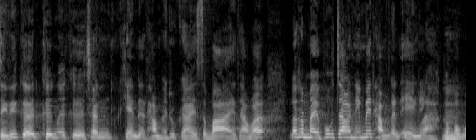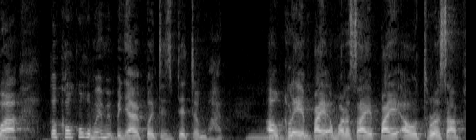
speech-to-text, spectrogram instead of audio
สิ่งที่เกิดขึ้นก็คือฉันเพียงแต่ทำให้ทุกรายสบายถามว่าแล้วทำไมพวกเจ้านี้ไม่ทำกันเองล่ะ ก็บอกว่าก็เขาก็คงไม่มีปัญญาไปเปิด 77 จังหวัด เอาเคลมไปเอามอเตอร์ไซค์ไปเอาโทรศัพท์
